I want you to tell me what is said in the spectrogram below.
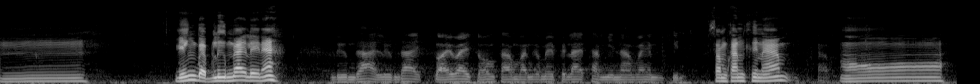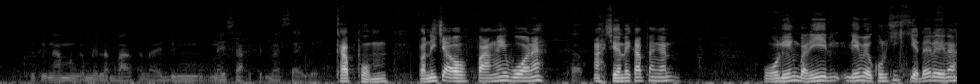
อืมเลี้ยงแบบลืมได้เลยนะ ลืมได้ลืมได้ ปล่อยไว้สองสามวันก็ไม่เป็นไรถ้ามีน้ำไว้ให้มันกิน สำคัญคือน้ำครับ อ๋อ คือถึงน้ำมันก็ไม่ลำบากเท่าไหร่ดึงในสระขึ้นมาใส่เลย ครับผม ตอนนี้จะเอาฟางให้วัวนะ ครับ อะเชิญเลยครับถ้างั้น โอ้เลี้ยงแบบนี้เลี้ยงแบบคนขี้เกียจได้เลยนะ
